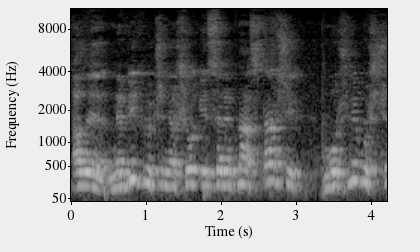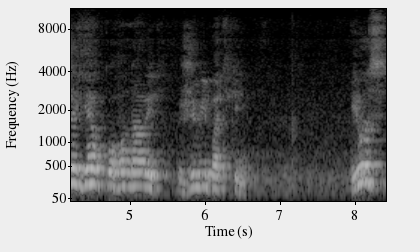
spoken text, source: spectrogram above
але не виключення, що і серед нас старших, можливо, ще є в кого навіть живі батьки. І ось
